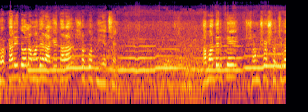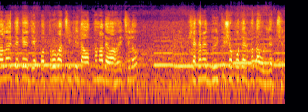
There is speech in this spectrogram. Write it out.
সরকারি দল আমাদের আগে তারা শপথ নিয়েছেন। আমাদেরকে সংসদ সচিবালয় থেকে যে পত্র বা চিঠি, দাওয়াতনামা দেওয়া হয়েছিল, সেখানে দুইটি শপথের কথা উল্লেখ ছিল।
